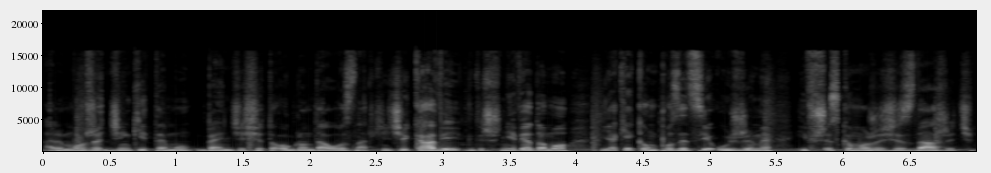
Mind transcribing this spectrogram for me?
ale może dzięki temu będzie się to oglądało znacznie ciekawiej, gdyż nie wiadomo jakie kompozycje użymy i wszystko może się zdarzyć.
